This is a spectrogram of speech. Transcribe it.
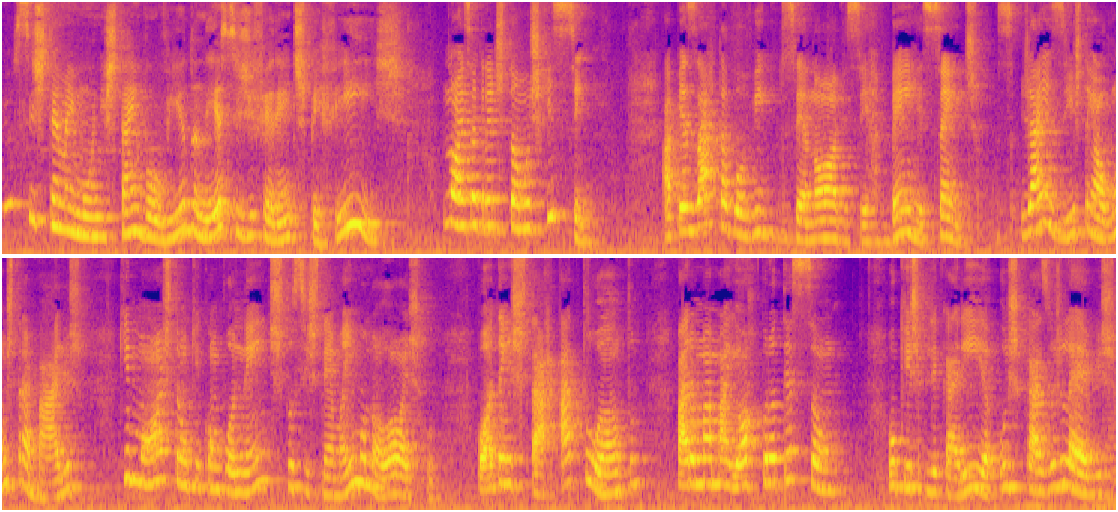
E o sistema imune está envolvido nesses diferentes perfis? Nós acreditamos que sim. Apesar da Covid-19 ser bem recente, já existem alguns trabalhos que mostram que componentes do sistema imunológico podem estar atuando para uma maior proteção, o que explicaria os casos leves,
